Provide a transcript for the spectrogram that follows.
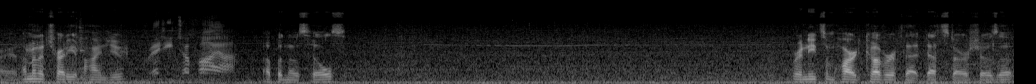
Alright, I'm gonna try to get behind you, Ready to fire. up in those hills. We're gonna need some hard cover if that Death Star shows up.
